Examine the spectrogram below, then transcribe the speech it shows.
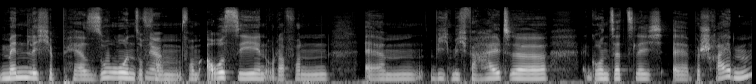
männliche Person, so vom, ja. vom Aussehen oder von ähm, wie ich mich verhalte, grundsätzlich äh, beschreiben.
